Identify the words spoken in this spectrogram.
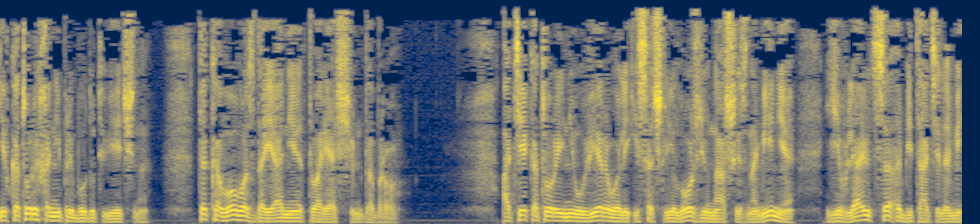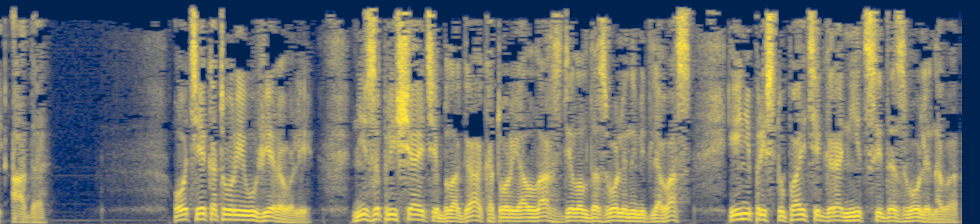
и в которых они пребудут вечно. Таково воздаяние творящим добро. А те, которые не уверовали и сочли ложью наши знамения, являются обитателями ада. О те, которые уверовали, не запрещайте блага, которые Аллах сделал дозволенными для вас, и не приступайте к границе дозволенного.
